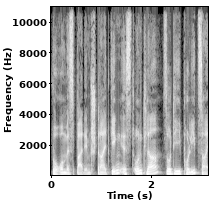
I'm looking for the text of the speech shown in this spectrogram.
Worum es bei dem Streit ging, ist unklar, so die Polizei.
